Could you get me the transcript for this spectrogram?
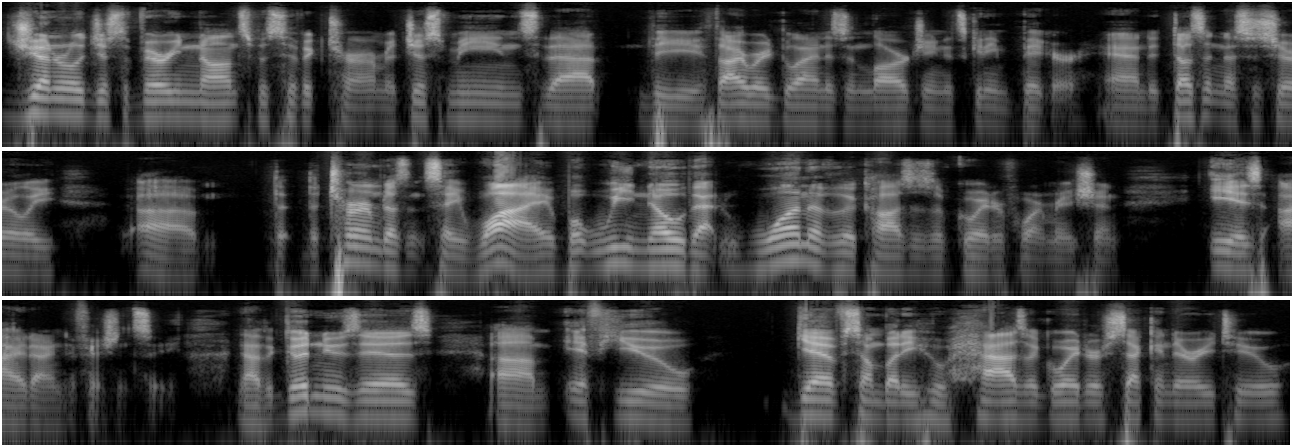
generally just a very non-specific term. It just means that the thyroid gland is enlarging, it's getting bigger, and it doesn't necessarily uh, the, the term doesn't say why, but we know that one of the causes of goiter formation is iodine deficiency. Now the good news is um, if you give somebody who has a goiter secondary to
